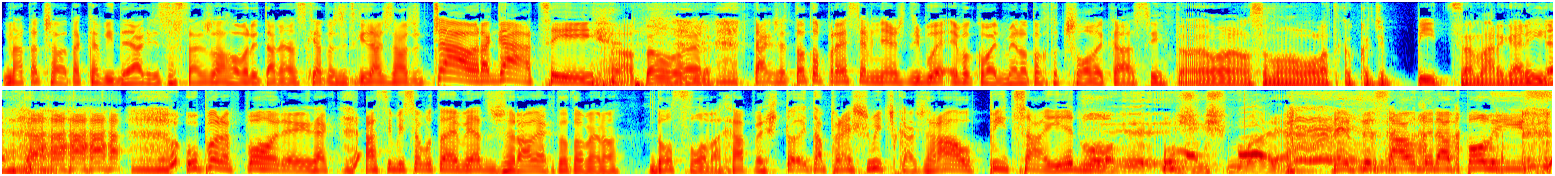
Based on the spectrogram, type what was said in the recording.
natáčala taká videa, kde sa snažila hovoriť taliansky a to vždy začínala, že čau ragazzi! A to ver. Takže toto presne v mne vždy bude evokovať meno tohto človeka asi. To on sa mohol volať koko, že pizza margarita. Úplne v pohode, inak asi by som mu to aj viac žral, jak toto meno. Doslova, chápeš? To je tá prešvička, žral, pizza, jedlo. Ježišmarja. That's the sound of the police.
